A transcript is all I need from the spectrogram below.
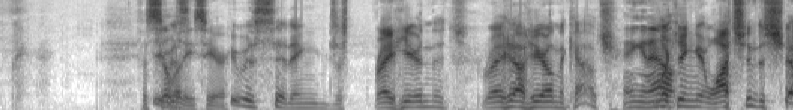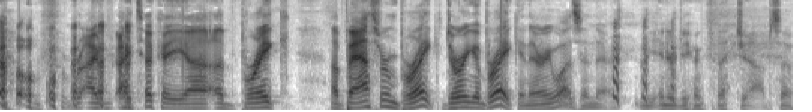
He was- facilities here. He was sitting just right here in the right out here on the couch, Hanging out. looking at watching the show. I, I took a uh, a break, a bathroom break during a break, and there he was in there interviewing for that job. So,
